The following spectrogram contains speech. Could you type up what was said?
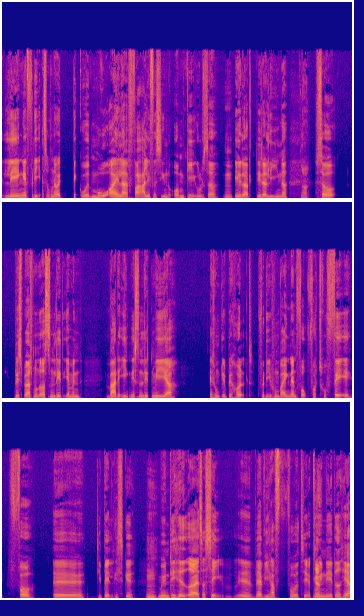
længe, fordi altså, hun har jo ikke begået mor eller er farlig for sine omgivelser, mm. eller det, der ligner. Nej. Så blev spørgsmålet også sådan lidt, jamen, var det egentlig sådan lidt mere, at hun blev beholdt, fordi hun var en eller anden form for trofæ for øh, de belgiske mm. myndigheder, altså se, øh, hvad vi har fået til at gå ja. i nettet her.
